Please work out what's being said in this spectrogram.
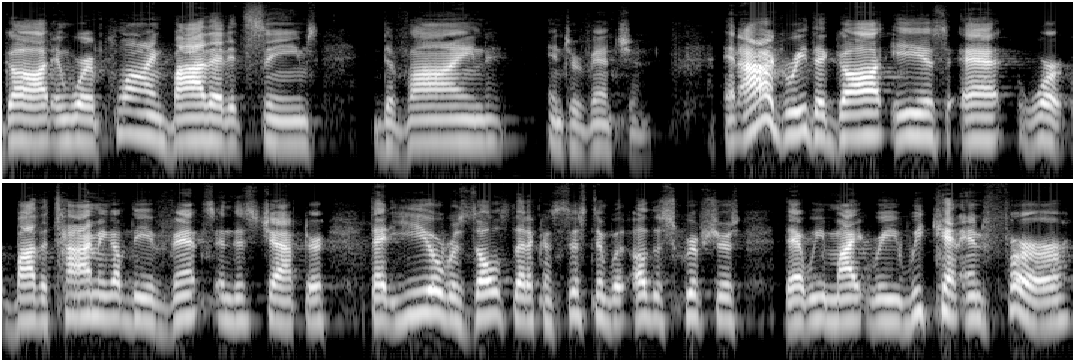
God, and were implying by that, it seems, divine intervention. And I agree that God is at work by the timing of the events in this chapter that yield results that are consistent with other scriptures that we might read. We can infer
